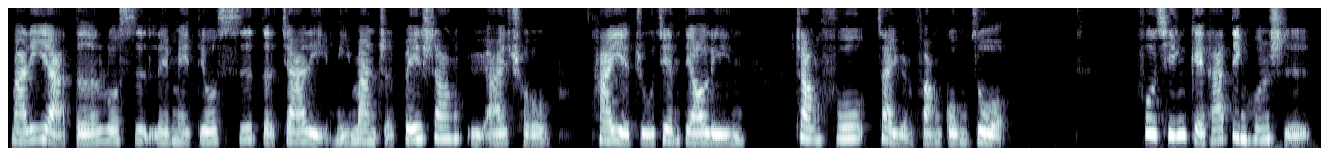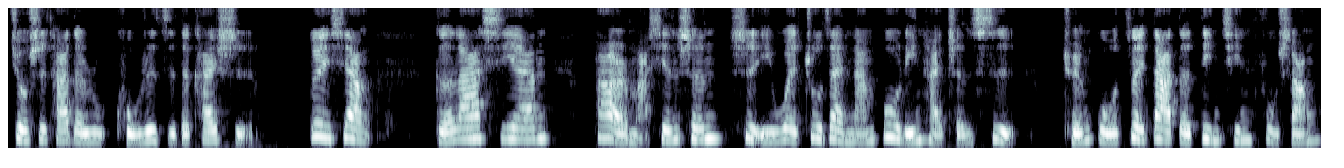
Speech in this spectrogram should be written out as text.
玛利亚·德·洛斯雷梅丢斯的家里弥漫着悲伤与哀愁，她也逐渐凋零。丈夫在远方工作。父亲给他订婚时，就是他的苦日子的开始。对象格拉西安·巴尔马先生是一位住在南部临海城市、全国最大的定亲富商。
